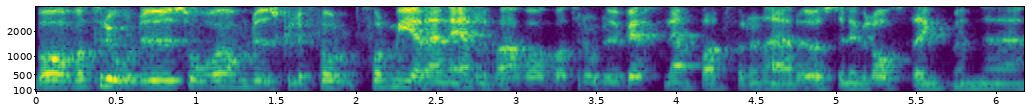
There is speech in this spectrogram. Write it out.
Vad, vad, tror du så om du skulle formera en 11? Vad, vad, tror du är bäst lämpad för den här? Ösen är väl avstängd, men eh,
